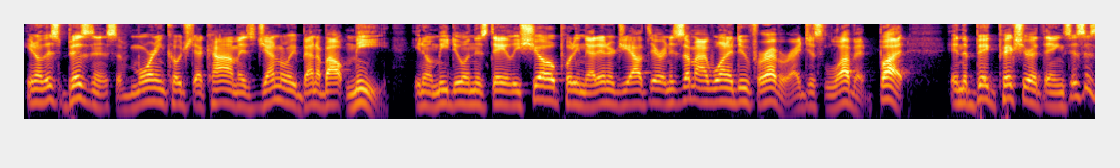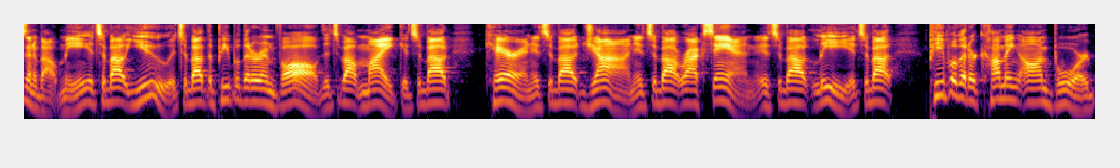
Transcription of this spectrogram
you know this business of morningcoach.com has generally been about me. You know, me doing this daily show, putting that energy out there, and it's something I want to do forever. I just love it. But in the big picture of things, this isn't about me. It's about you. It's about the people that are involved. It's about Mike. It's about Karen. It's about John. It's about Roxanne. It's about Lee. It's about people that are coming on board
